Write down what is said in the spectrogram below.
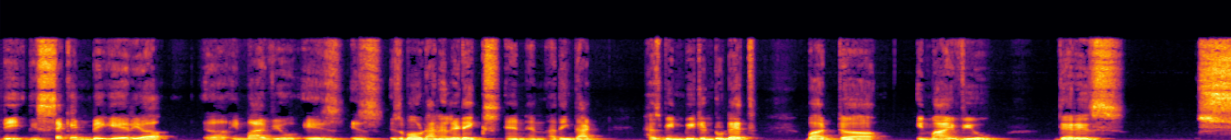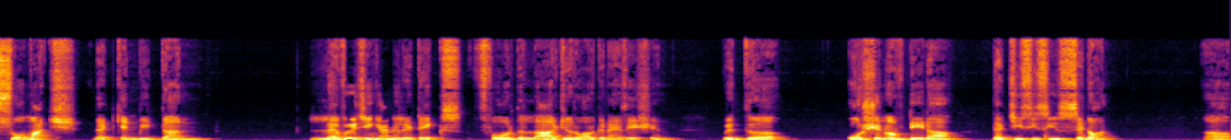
The the second big area uh, in my view is is is about analytics and and i think that has been beaten to death. But uh, in my view there is so much that can be done leveraging analytics for the larger organization with the ocean of data that GCCs sit on, uh,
